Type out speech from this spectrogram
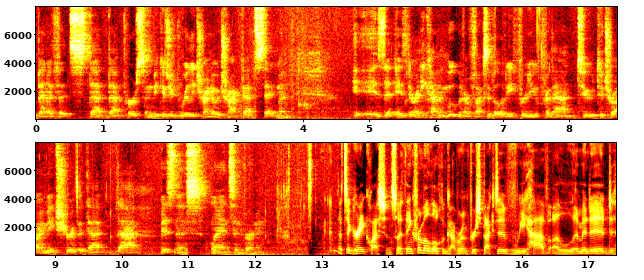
benefits that that person because you're really trying to attract that segment. Is it is there any kind of movement or flexibility for you for that to to try and make sure that that that business lands in Vernon? That's a great question. So i think from a local government perspective we have a limited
